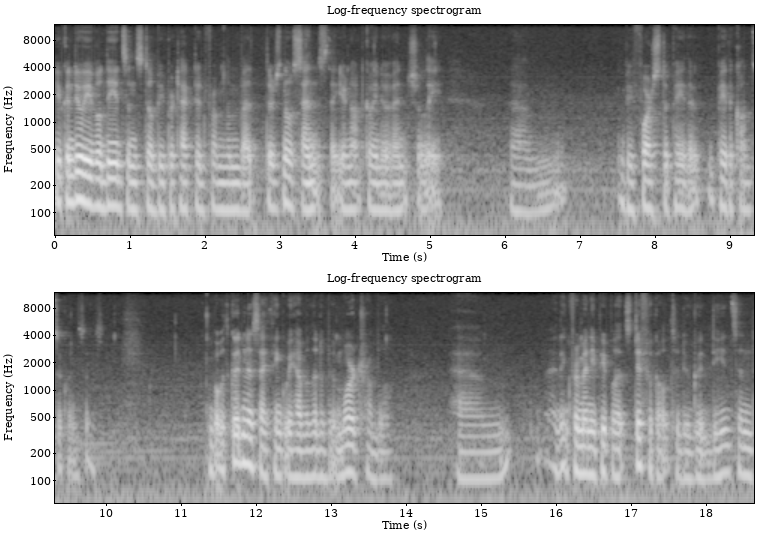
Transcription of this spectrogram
you can do evil deeds and still be protected from them, but there's no sense that you're not going to eventually um, be forced to pay the, pay the consequences. But with goodness, I think we have a little bit more trouble. Um, I think for many people it's difficult to do good deeds, and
